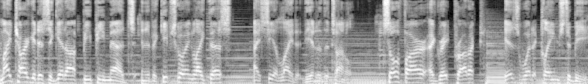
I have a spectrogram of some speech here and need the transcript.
My target is to get off BP meds, and if it keeps going like this, I see a light at the end of the tunnel. So far, a great product is what it claims to be.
